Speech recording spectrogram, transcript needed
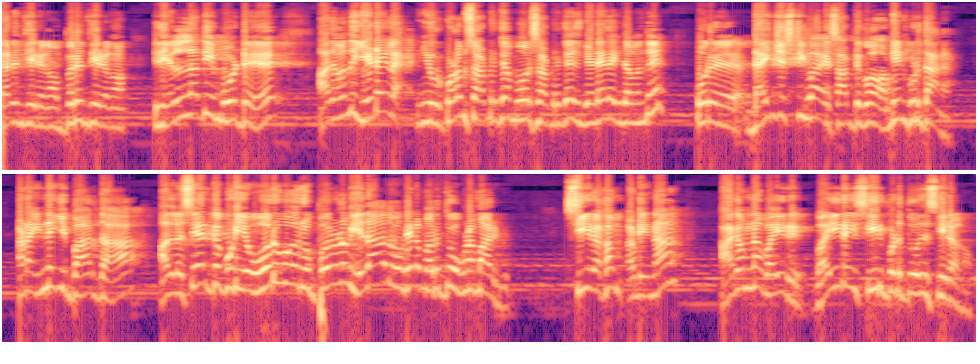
கருஞ்சீரகம் பெருஞ்சீரகம் இது எல்லாத்தையும் போட்டு அதை வந்து இடையில நீ ஒரு குழம்பு சாப்பிட்டுருக்க மோர் சாப்பிட்டுருக்க இதுக்கு இடையில இதை வந்து ஒரு டைஜஸ்டிவா சாப்பிட்டுக்கோ அப்படின்னு கொடுத்தாங்க. ஆனா இன்னைக்கு பார்த்தா அதுல சேர்க்கக்கூடிய ஒரு ஒரு பொருளும் ஏதாவது வகையில மருத்துவ குணமா இருக்கு. சீரகம் அப்படின்னா அகம்னா வயிறு. வயிறை சீர்படுத்துவது சீரகம்.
